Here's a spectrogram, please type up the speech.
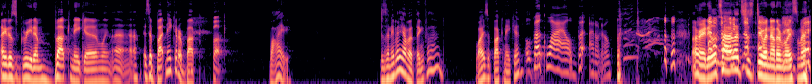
I just greet him buck naked. I'm like, ah. Is it butt naked or buck? Buck. Why? Does anybody have a thing for that? Why is it buck naked? Buck wild, but I don't know. Alrighty, don't let's know, have, let's just do butt. another voicemail.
